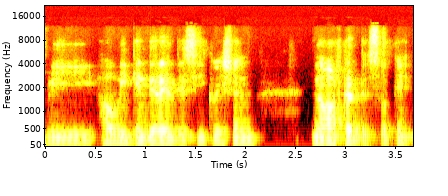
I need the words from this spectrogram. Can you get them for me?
we how we can derive this equation now after this, okay?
